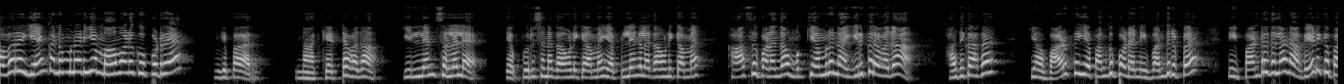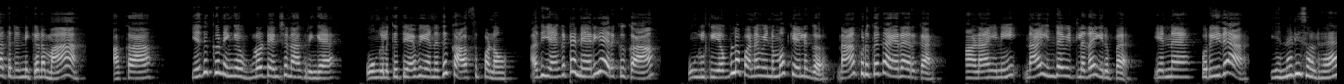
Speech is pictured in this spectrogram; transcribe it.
அவரை ஏன் கண்ணு முன்னாடியே மாமானு கூப்பிடுற? இங்க பார். நான் கெட்டவதான் இல்லைன்னு சொல்லல. என் புருஷனை கவனிக்காம என் பிள்ளைங்களை கவனிக்காம காசு பணம் தான் முக்கியம்னு நான் இருக்கிறவதான் அதுக்காக என் வாழ்க்கைய பங்கு போட நீ வந்திருப்ப. நீ பண்றதெல்லாம் நான் வேடிக்கை பார்த்துட்டு நிக்கணுமா? அக்கா எதுக்கு நீங்க இவ்வளோ டென்ஷன் ஆகுறீங்க? உங்களுக்கு தேவையானது காசு பணம். அது என்கிட்ட நிறைய இருக்குக்கா. உங்களுக்கு எவ்வளவு பணம் வேணுமோ கேளுங்க. நான் கொடுக்க தயாரா இருக்கேன். ஆனா இனி நான் இந்த வீட்ல தான் இருப்பேன். என்ன புரியுதா? என்னடி சொல்ற?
